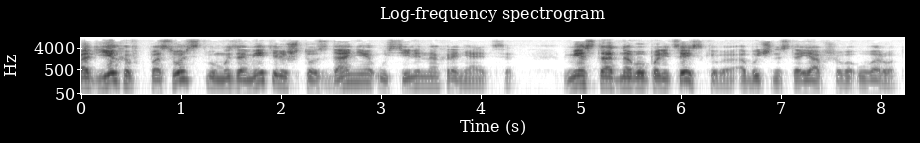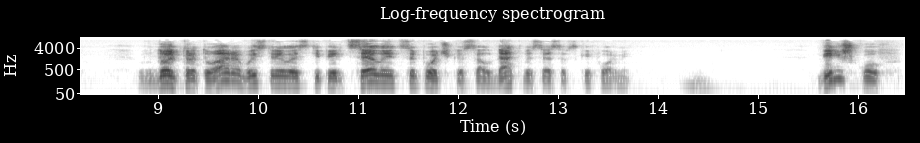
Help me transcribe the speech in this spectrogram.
Подъехав к посольству, мы заметили, что здание усиленно охраняется. Вместо одного полицейского, обычно стоявшего у ворот, вдоль тротуара выстроилась теперь целая цепочка солдат в эсэсовской форме. Бережков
